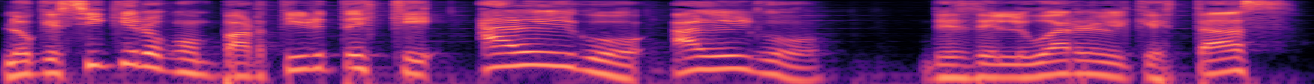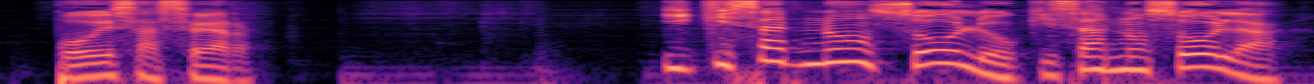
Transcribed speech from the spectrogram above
Lo que sí quiero compartirte es que algo, algo, desde el lugar en el que estás, podés hacer. Y quizás no solo, quizás no sola,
